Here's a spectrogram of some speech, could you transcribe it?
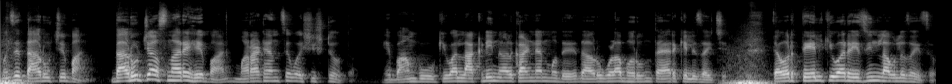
म्हणजे दारूचे बाण. दारूचे असणारे हे बाण मराठ्यांचे वैशिष्ट्य होतं. हे बांबू किंवा लाकडी नळकांड्यांमध्ये दारुगोळा भरून तयार केले जायचे. त्यावर तेल किंवा रेझिन लावलं जायचं.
